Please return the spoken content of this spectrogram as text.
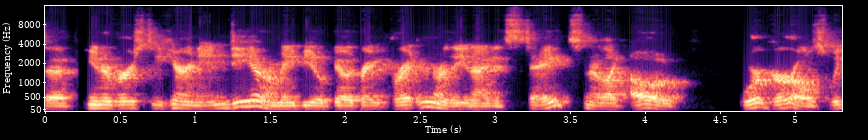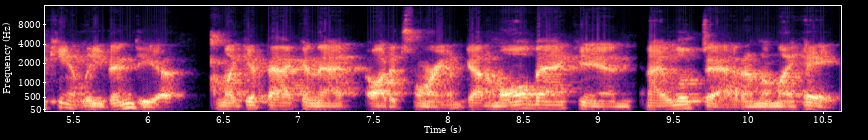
to university here in India, or maybe you'll go to Great Britain or the United States? And they're like, oh, we're girls. We can't leave India. I'm like, get back in that auditorium. Got them all back in. And I looked at them. I'm like, hey,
